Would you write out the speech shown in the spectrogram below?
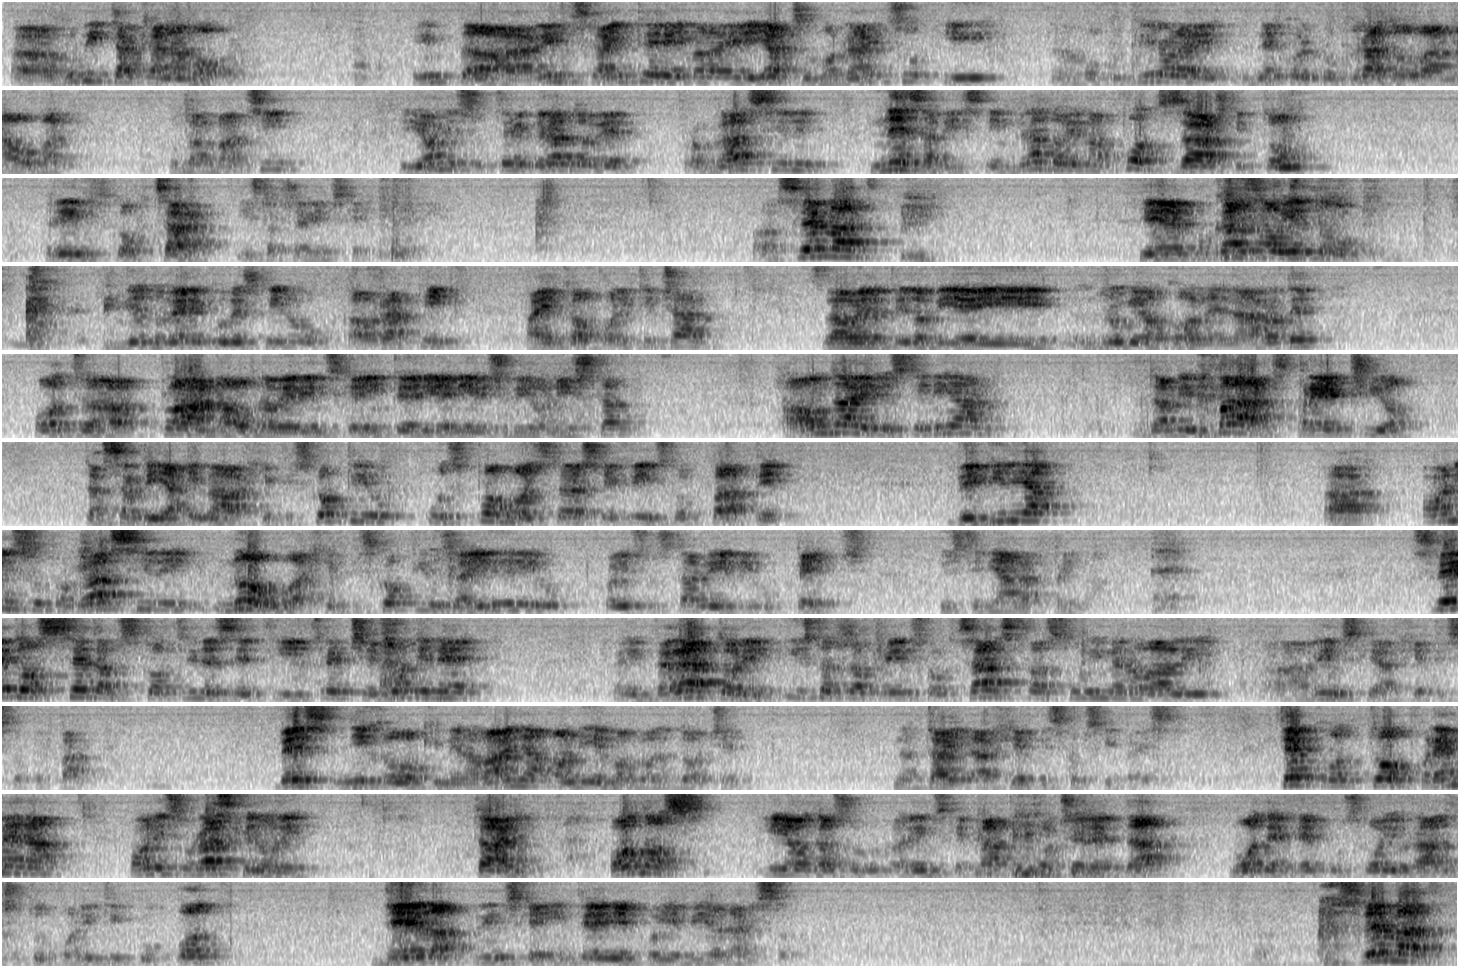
a, gubitaka na moru. A, Rimska imperija imala je jaču mornaricu i okupirala je nekoliko gradova na obali u Dalmaciji i oni su te gradove proglasili nezavisnim gradovima pod zaštitom rimskog cara Istočne rimske imperije. Svevlad je pokazao jednu, jednu veliku veštinu kao ratnik, a i kao političar. Znao je da pridobije i druge okolne narode. Od plana obnove Rimske imperije nije više bilo ništa. A onda je Justinijan, da bi bar sprečio da Srbija ima arhijepiskopiju, uz pomoć tadašnjeg rimskog pape Virgilija, a, oni su proglasili novu arhijepiskopiju za Iliriju koju su stavili u Peć, Justinijana Prima. Sve do 733. godine imperatori Istočnog rimskog carstva su imenovali rimske arhijepiskope pape. Bez njihovog imenovanja on nije mogao da dođe na taj arhijepiskopski presto. Tek od tog vremena oni su raskinuli taj odnos i onda su rimske pape počele da vode neku svoju različitu politiku od dela Rimske imperije koji je bio na istoku. Svevlad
